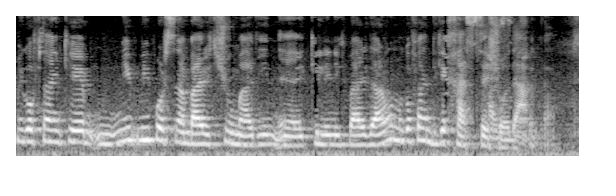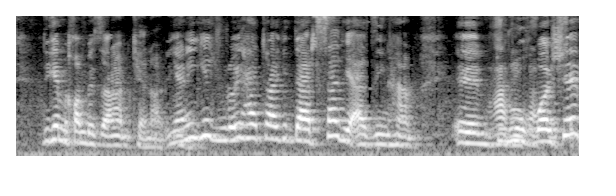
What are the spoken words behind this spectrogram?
می‌گفتن که می- میپرسیدن برای چی اومدین کلینیک برای درمان می‌گفتن دیگه خسته خسته شدم شدم. دیگه می‌خوام بذارم کنار یعنی یه جورایی حتی اگه درصدی از این هم دروغ باشه.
